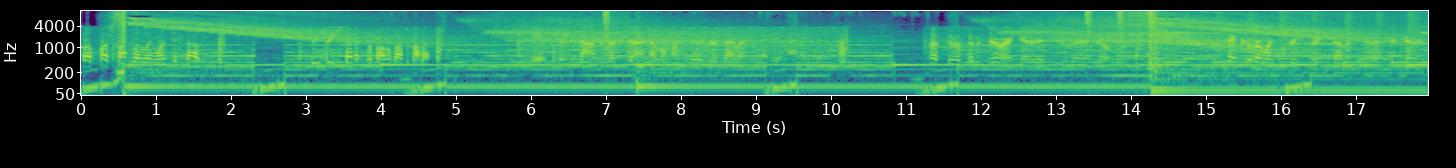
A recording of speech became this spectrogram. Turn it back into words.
Bravo Fox Pop, leveling 16,000. 337 for Bravo Fox Papa. Yeah, 3000, left turn, uh, 110, direct direct. Left 070, Air Canada 204. Uh, Vancouver 1337, uh, Air Canada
